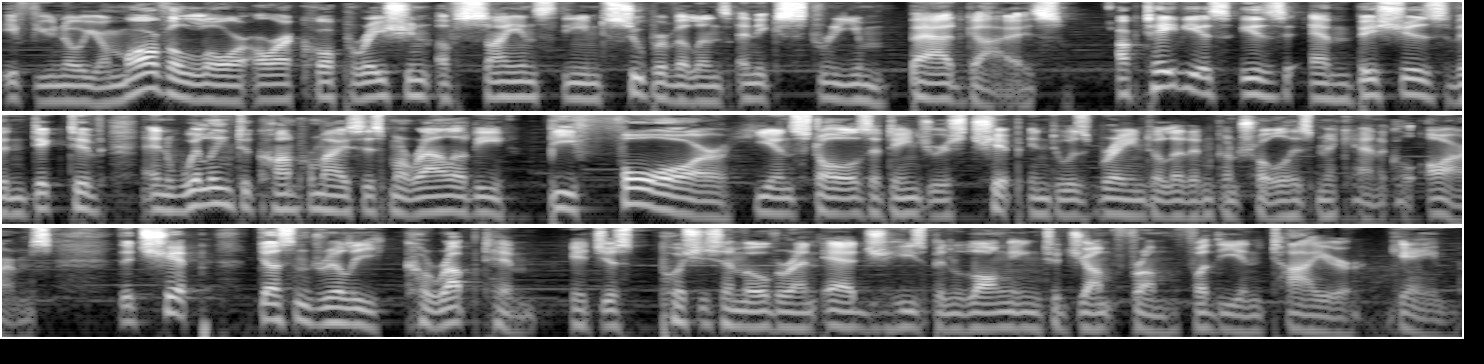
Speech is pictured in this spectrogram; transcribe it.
if you know your Marvel lore, are a corporation of science themed supervillains and extreme bad guys. Octavius is ambitious, vindictive, and willing to compromise his morality before he installs a dangerous chip into his brain to let him control his mechanical arms. The chip doesn't really corrupt him, it just pushes him over an edge he's been longing to jump from for the entire game.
